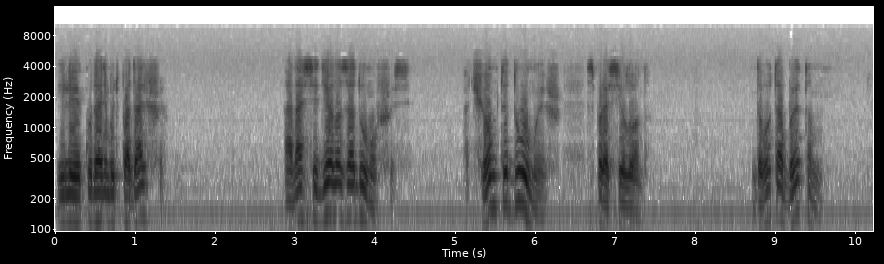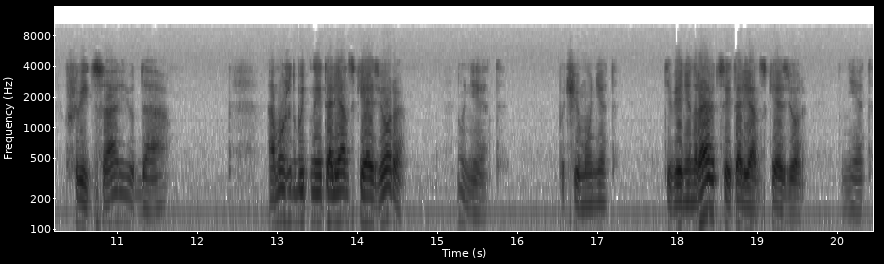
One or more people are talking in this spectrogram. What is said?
Или куда-нибудь подальше?» Она сидела, задумавшись. «О чем ты думаешь?» — спросил он. «Да вот об этом. В Швейцарию, да. А может быть, на итальянские озера?» «Ну, нет». «Почему нет? Тебе не нравятся итальянские озера?» «Нет».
